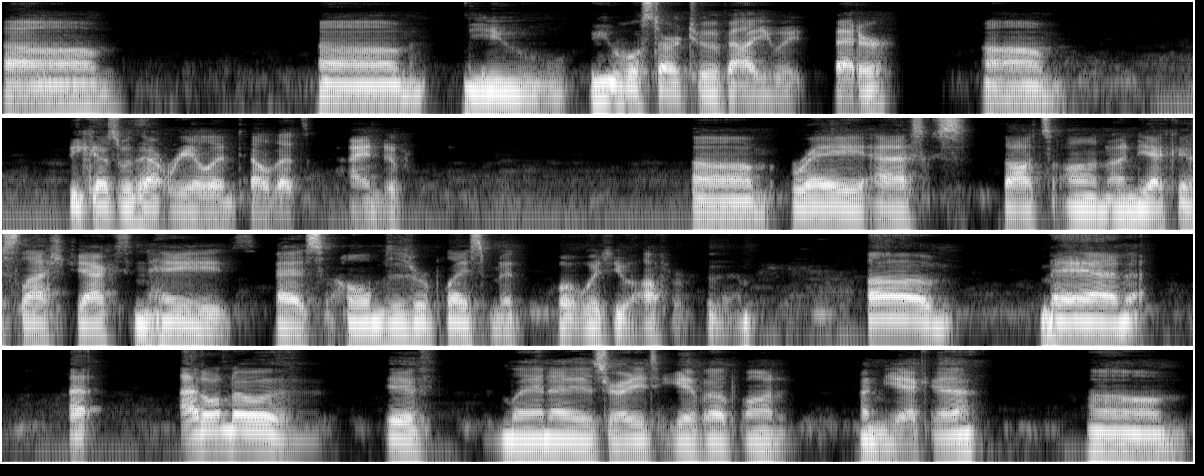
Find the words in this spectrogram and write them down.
um, um, you you will start to evaluate better. Um, because without real intel, that's kind of. Um, Ray asks thoughts on Onyeka slash Jaxson Hayes as Holmes' replacement. What would you offer for them? Um, man, I, I don't know if if Atlanta is ready to give up on Onyeka. Um,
